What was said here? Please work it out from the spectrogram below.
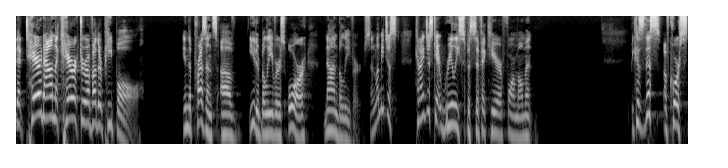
that tear down the character of other people in the presence of either believers or non-believers. And let me just, can I just get really specific here for a moment? Because this, of course,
